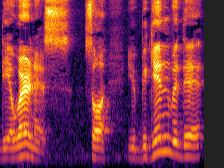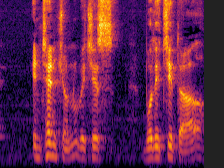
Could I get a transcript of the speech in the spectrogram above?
the awareness. So you begin with the intention, which is bodhicitta,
